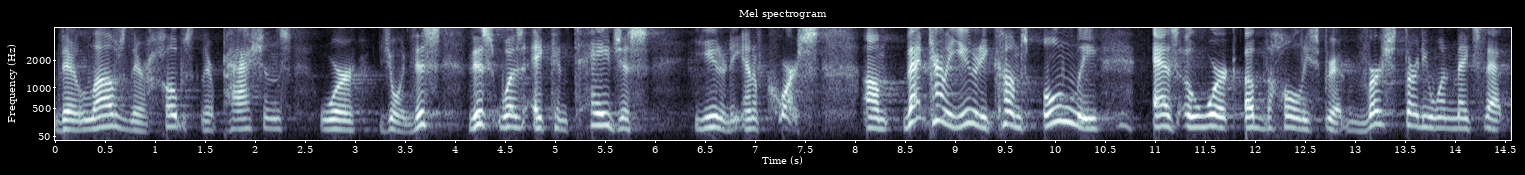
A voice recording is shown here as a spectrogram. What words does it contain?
Their loves, their hopes, their passions were joined. This, this was a contagious unity. And of course, um, that kind of unity comes only as a work of the Holy Spirit. Verse 31 makes that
